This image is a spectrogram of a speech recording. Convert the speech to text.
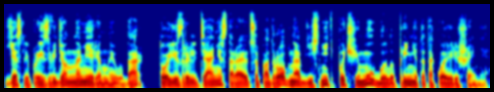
Если произведен намеренный удар, то израильтяне стараются подробно объяснить, почему было принято такое решение.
